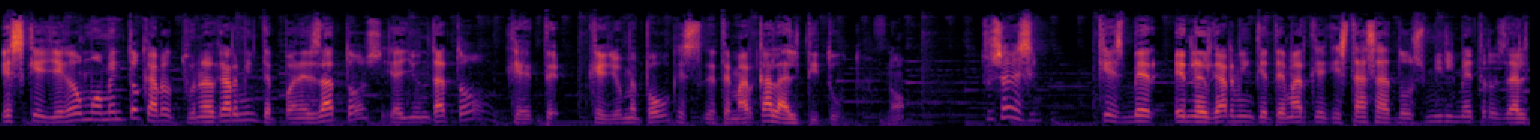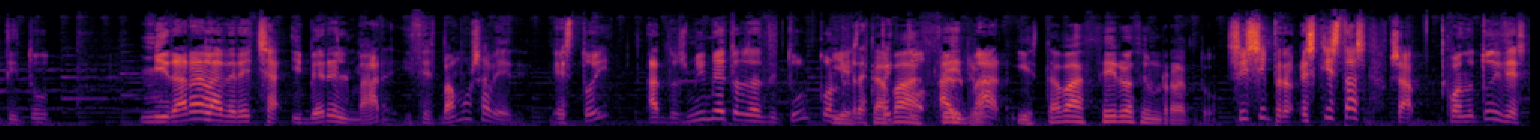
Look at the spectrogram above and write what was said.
es que llega un momento, claro, tú en el Garmin te pones datos y hay un dato que, que yo me pongo que, que te marca la altitud, ¿no? ¿Tú sabes qué es ver en el Garmin que te marque que estás a 2.000 metros de altitud mirar a la derecha y ver el mar, y dices, vamos a ver, estoy a 2.000 metros de altitud con respecto al mar. Y estaba a cero hace un rato. Sí, sí, pero es que estás, o sea, cuando tú dices,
